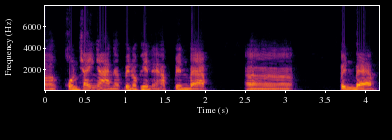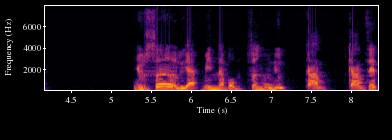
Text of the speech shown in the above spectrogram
อคนใช้งานเนี่ยเป็นประเภทไหนครับ เป็นแบบเอ่อเป็นแบบ user หรือ admin นะผม ซึ่งการการเซต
